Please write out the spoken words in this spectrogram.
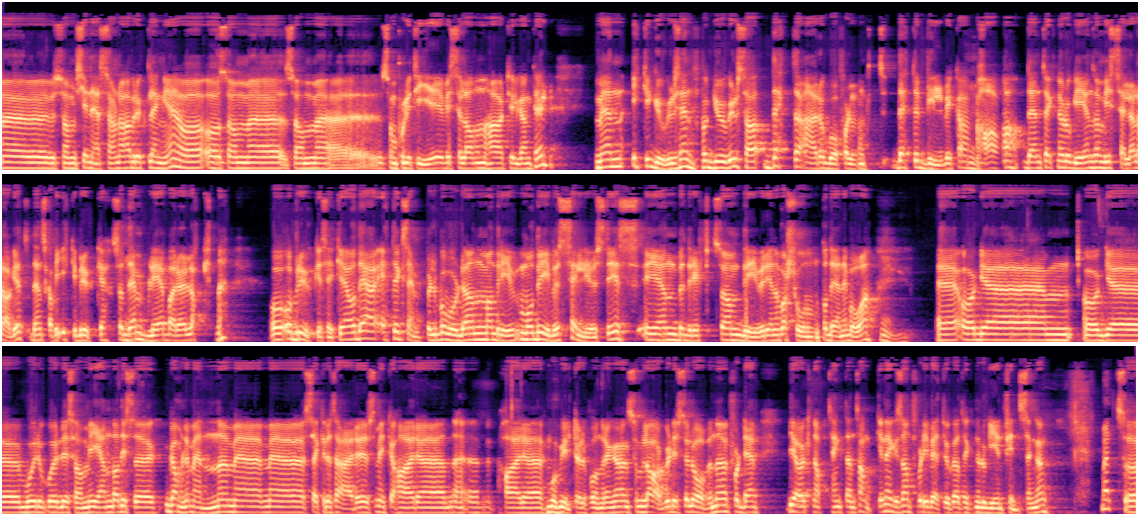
som, kineserne har brukt lenge, og, og som, som, som politiet i visse land har tilgang til. Men ikke Google sin. For Google sa dette er å gå for langt. Dette vil vi ikke mm. ha. Den teknologien som vi selv har laget, den skal vi ikke bruke. Så den ble bare lagt ned og, og brukes ikke. Og Det er et eksempel på hvordan man driver, må drive selvjustis i en bedrift som driver innovasjon på det nivået. Eh, og, eh, og eh, hvor, hvor, liksom igjen da disse gamle mennene med, med sekretærer som ikke har, har mobiltelefoner engang, som lager disse lovene. For dem, de har jo knapt tenkt den tanken, ikke sant? for de vet jo ikke at teknologien finnes engang. Men, så,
